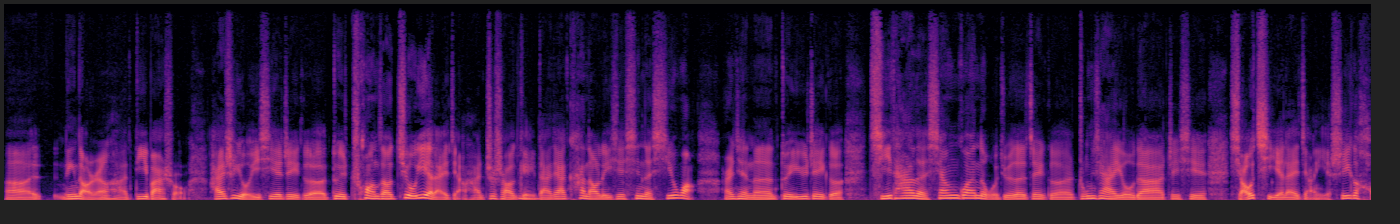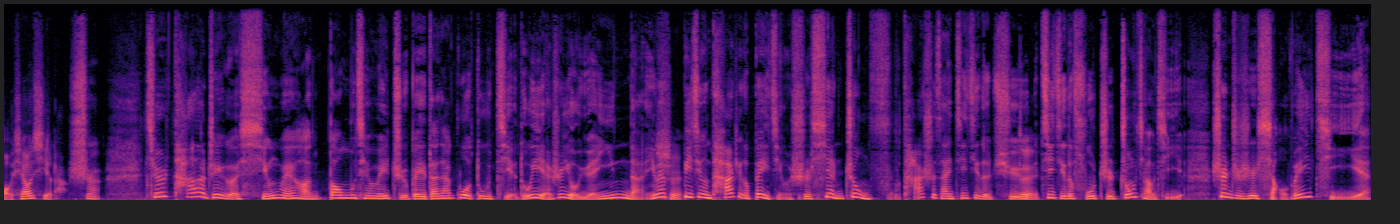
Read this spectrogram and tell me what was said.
呃领导人哈，第一把手，还是有一些这个对创造就业来讲哈，至少给大家看到了一些新的希望，而且呢，对于这个其他的相关的，我觉得这个中下游的这些小企业来讲，也是一个好消息了。是，其实他的这个行为哈，到目前为止被大家过度解读也是有原因的，因为。毕竟他这个背景是县政府，他是在积极的去积极的扶植中小企业，甚至是小微企业。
